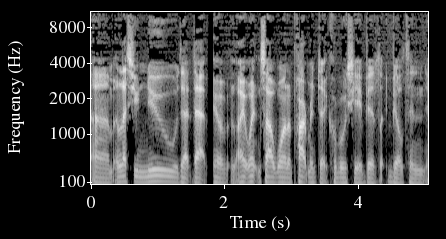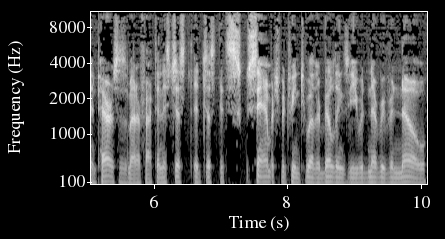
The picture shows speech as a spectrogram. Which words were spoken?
Um, unless you knew that that, you know, I went and saw one apartment that Corbusier built, built in, in Paris, as a matter of fact, and it's just, it just, it's sandwiched between two other buildings. You would never even know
